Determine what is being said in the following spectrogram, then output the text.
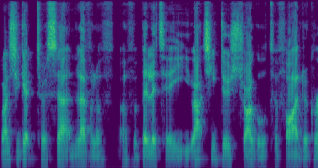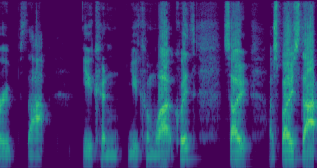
once you get to a certain level of, of ability, you actually do struggle to find a group that you can you can work with. So I suppose that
